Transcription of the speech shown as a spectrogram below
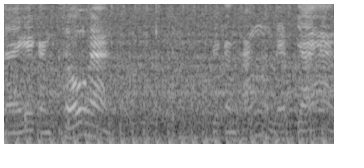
Này cái cần số ha. Cái cần thắng đẹp trai ha.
